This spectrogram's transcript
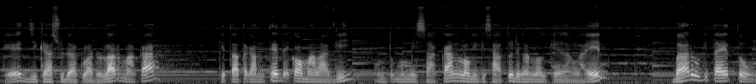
Oke jika sudah keluar dolar maka kita tekan titik koma lagi untuk memisahkan logika satu dengan logika yang lain baru kita hitung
